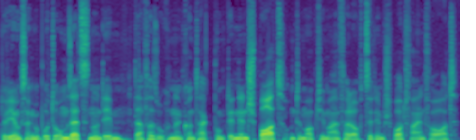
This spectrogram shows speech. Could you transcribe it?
Bewegungsangebote umsetzen und eben da versuchen, einen Kontaktpunkt in den Sport und im Optimalfall auch zu dem Sportverein vor Ort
